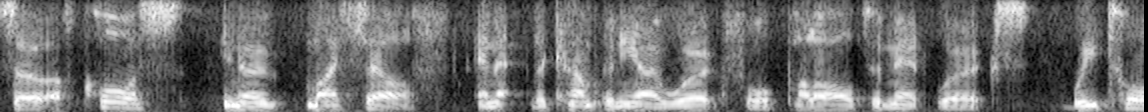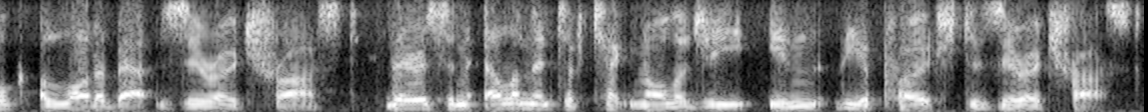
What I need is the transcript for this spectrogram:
So, of course, you know, myself and the company I work for, Palo Alto Networks, we talk a lot about zero trust. There is an element of technology in the approach to zero trust.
